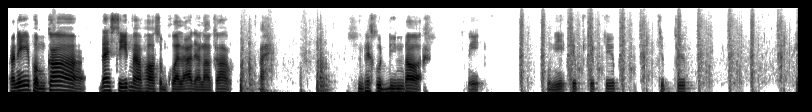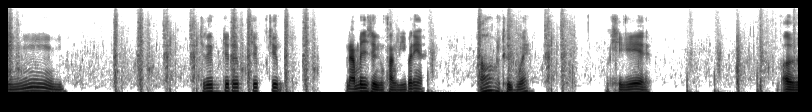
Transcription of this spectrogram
ตอนนี้ผมก็ได้ซีดมาพอสมควรแล้ว เดี๋ยวเราก็ไปไปขุดดินต่อ นี่ตรงนี้จึ๊บจึ๊บจึ๊บจึ๊บจึ๊บนี่จึ๊บจึ๊บจึ๊บจึ๊บน้ำไม่จะถึงฝั่งนี้ปะเนี่ย อ๋อ ถึงเว้ย โอเค เออ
